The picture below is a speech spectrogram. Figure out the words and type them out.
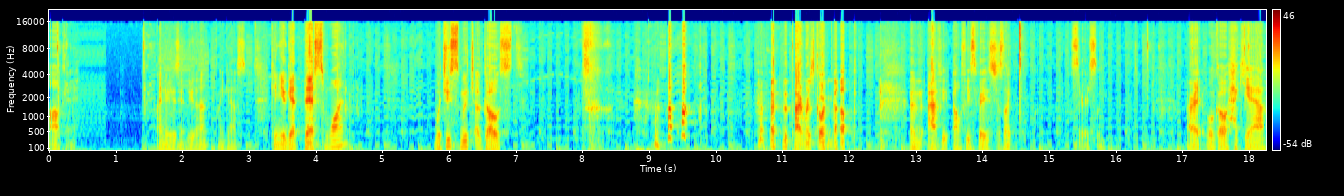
Okay. I knew he was gonna do that, I guess. Can you get this one? Would you smooch a ghost? the timer's going up. And Alfie, Alfie's face just like, seriously. Alright, we'll go heck yeah.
